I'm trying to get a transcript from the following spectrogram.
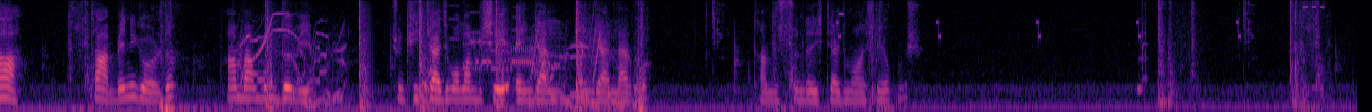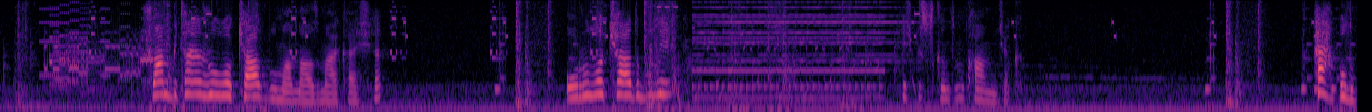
Aha. Tamam beni gördü. Ama ben bunu döveyim. Çünkü ihtiyacım olan bir şeyi engel engeller bu. Tamam üstünde ihtiyacım olan şey yokmuş. Şu an bir tane rulo kağıt bulmam lazım arkadaşlar. O rulo kağıdı bulayım. Hiçbir sıkıntım kalmayacak. Heh buldum.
